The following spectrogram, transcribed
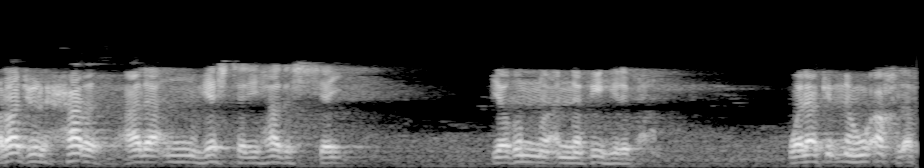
رجل حرص على أنه يشتري هذا الشيء يظن أن فيه ربحا ولكنه أخلف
